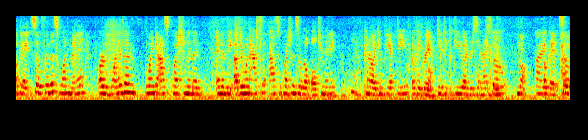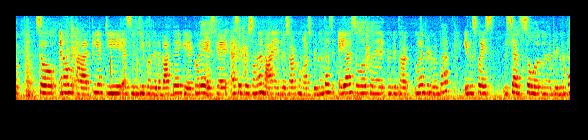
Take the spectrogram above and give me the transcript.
okay, so for this one minute, are one of them going to ask a question and then and then the other one asks, asks a question so they'll alternate? Yeah. Kind of like in PFD? Okay, great. Yeah. Do, you- do you understand that? So, No. I, Okay, so, so en el uh, PFD es un tipo de debate que ocurre es que esa persona va a empezar con las preguntas, ella solo puede preguntar una pregunta y después usted solo una pregunta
